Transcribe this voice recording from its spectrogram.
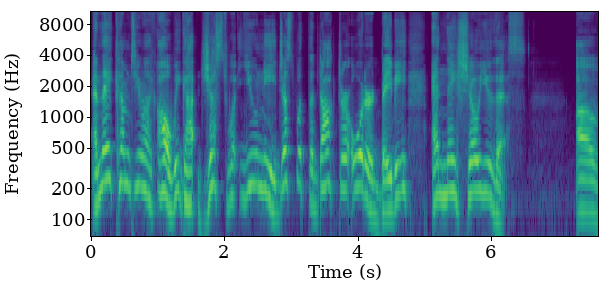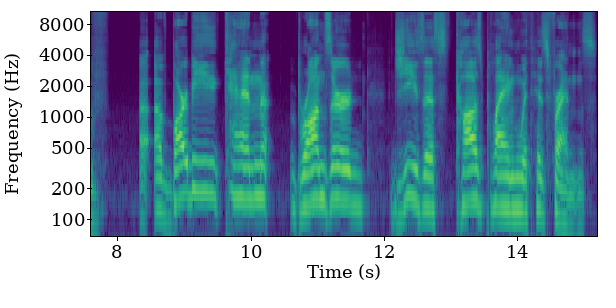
and they come to you like, oh, we got just what you need, just what the doctor ordered, baby. And they show you this of uh, of Barbie Ken bronzered Jesus cosplaying with his friends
